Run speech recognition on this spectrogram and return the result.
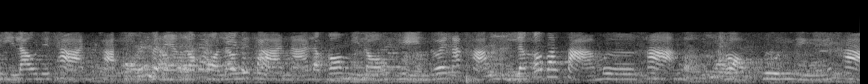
มีเล่านิทานค่ะ แสดงละครเล่านิทานนะ แล้วก็มีร้องเพลงด้วยนะคะ แล้วก็ภาษามือค่ะ ขอบคุณอย่างนี้ค่ะ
